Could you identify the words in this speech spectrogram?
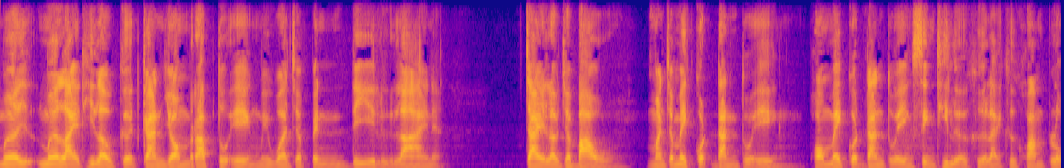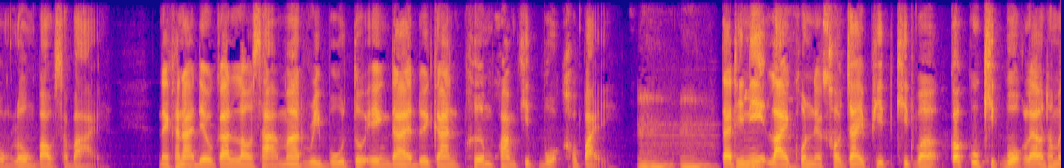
เมื่อเมื่อไหร่ที่เราเกิดการยอมรับตัวเองไม่ว่าจะเป็นดีหรือร้ายเนี่ย ใจเราจะเบา มันจะไม่กดดันตัวเอง พอไม่กดดันตัวเองสิ่งที่เหลือคืออะไรคือความโปร่งโล่งเบาสบาย ในขณะเดียวกันเราสามารถรีบูตตัวเองได้ด้วยการเพิ่มความคิดบวกเข้าไปอืมอืมแต่ทีนี้หลายคนเนี่ยเข้าใจผิดคิดว่าก็กูคิดบวกแล้วทำไม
